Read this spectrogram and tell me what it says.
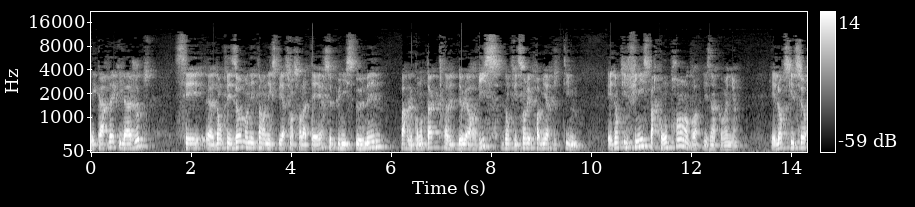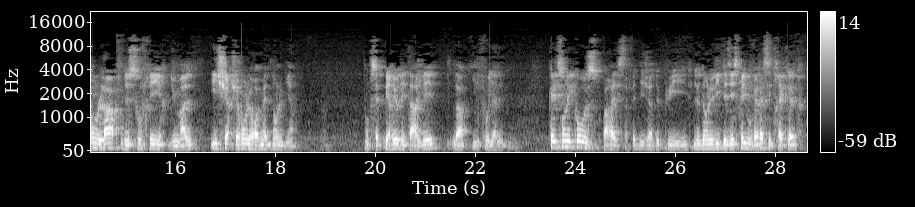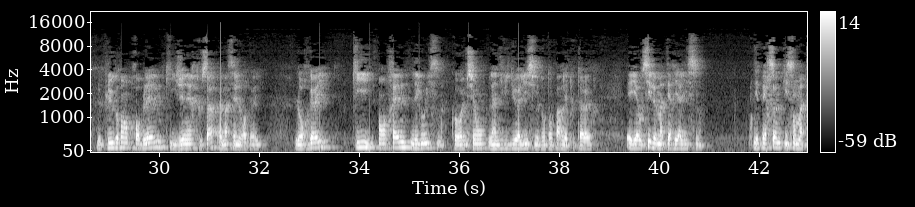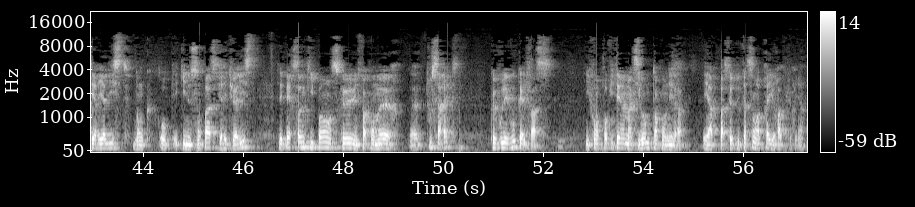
Et Kardec, il ajoute, c'est euh, donc les hommes en étant en expiation sur la terre se punissent eux-mêmes par le contact de leurs vices dont ils sont les premières victimes et dont ils finissent par comprendre les inconvénients. Et lorsqu'ils seront là de souffrir du mal, ils chercheront le remède dans le bien. Donc cette période est arrivée, là, il faut y aller. Quelles sont les causes? Pareil, ça fait déjà depuis. Dans le livre des esprits, vous verrez, c'est très clair. Le plus grand problème qui génère tout ça, eh ben, c'est l'orgueil. L'orgueil qui entraîne l'égoïsme, corruption, l'individualisme dont on parlait tout à l'heure. Et il y a aussi le matérialisme. Les personnes qui sont matérialistes donc, et qui ne sont pas spiritualistes, les personnes qui pensent qu'une fois qu'on meurt, euh, tout s'arrête, que voulez-vous qu'elles fassent? Il faut en profiter un maximum tant qu'on est là. Et parce que de toute façon, après, il n'y aura plus rien.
